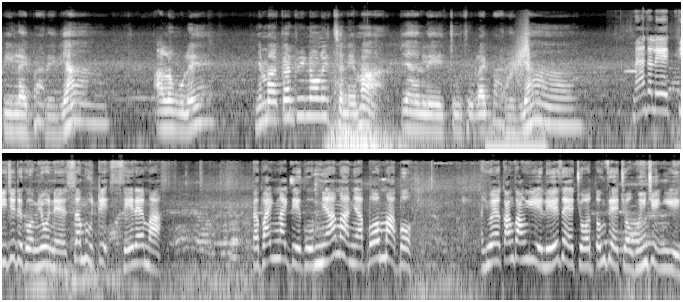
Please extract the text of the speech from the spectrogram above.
ပေးလိုက်ပါတယ်ဗျာအားလုံးကိုလည်းမြန်မာ Country Knowledge Channel မှာပြန်လေကြိုဆိုလိုက်ပါတယ်ဗျာမန္တလေးပြည်ကြီးတကူမြို့နယ်စက်မှုတစ်ဈေးထဲမှာတပိုင်းလိုက်တွေကိုများမှများပေါ်မှပေါ် အရွယ်ကောင်းကောင်းကြီးတွေ40ကျော်30ကျော်ဝင်းကျင်ကြီး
